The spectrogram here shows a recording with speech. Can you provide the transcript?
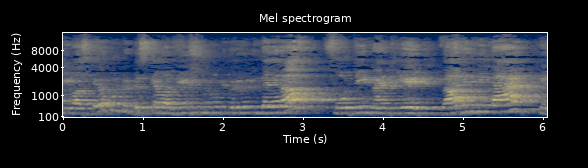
He was able to discover new sea in the of 1498. Where did he land? He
